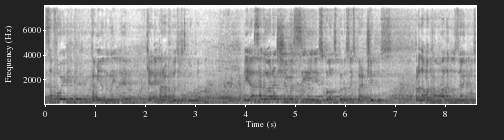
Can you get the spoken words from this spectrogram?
Essa foi Caminhando, é, Queda em Parafuso, desculpa. E essa agora chama-se Escola dos Corações Partidos, para dar uma acalmada nos ânimos.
